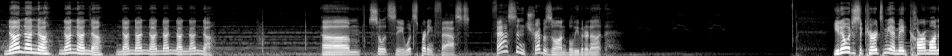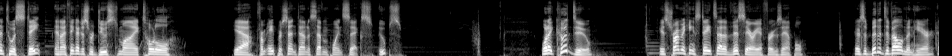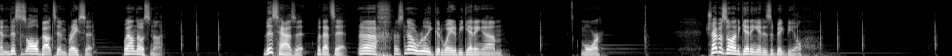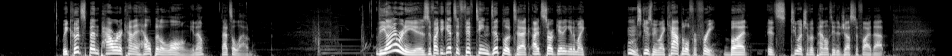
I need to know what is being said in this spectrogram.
No, no, no. No, no, no. No, no, no, no, no, no, no. Um, so let's see. What's spreading fast? Fast and Trebizond, believe it or not. You know what just occurred to me? I made Karaman into a state, and I think I just reduced my total... Yeah, from 8% down to 7.6. Oops. What I could do is try making states out of this area, for example. There's a bit of development here, and this is all about to embrace it. Well, no, it's not. This has it, but that's it. Ugh, there's no really good way to be getting, um, more. Trebizond getting it is a big deal. We could spend power to kind of help it along, you know? That's allowed. The irony is, if I could get to 15 Diplotech, I'd start getting into my, mm, excuse me, my capital for free. But it's too much of a penalty to justify that.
